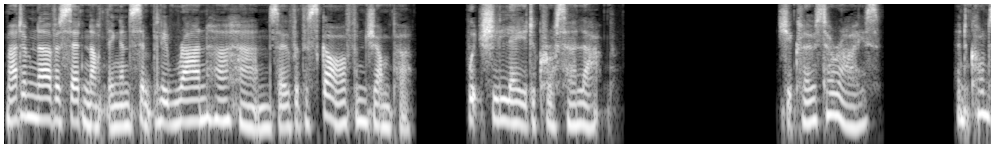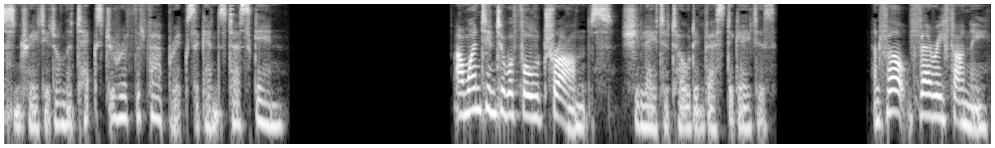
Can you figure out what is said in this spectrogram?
Madame Nerva said nothing and simply ran her hands over the scarf and jumper, which she laid across her lap. She closed her eyes and concentrated on the texture of the fabrics against her skin. I went into a full trance, she later told investigators, and felt very funny.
